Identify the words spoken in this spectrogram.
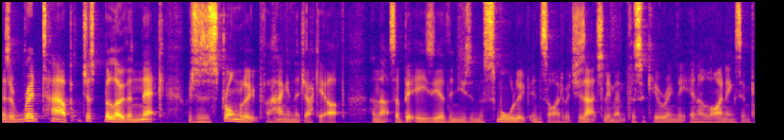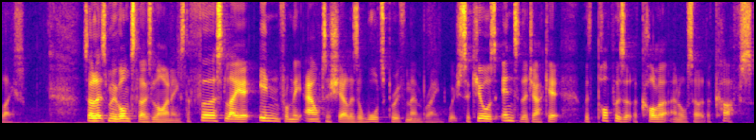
there's a red tab just below the neck, which is a strong loop for hanging the jacket up. And that's a bit easier than using the small loop inside, which is actually meant for securing the inner linings in place. So let's move on to those linings. The first layer in from the outer shell is a waterproof membrane, which secures into the jacket with poppers at the collar and also at the cuffs.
